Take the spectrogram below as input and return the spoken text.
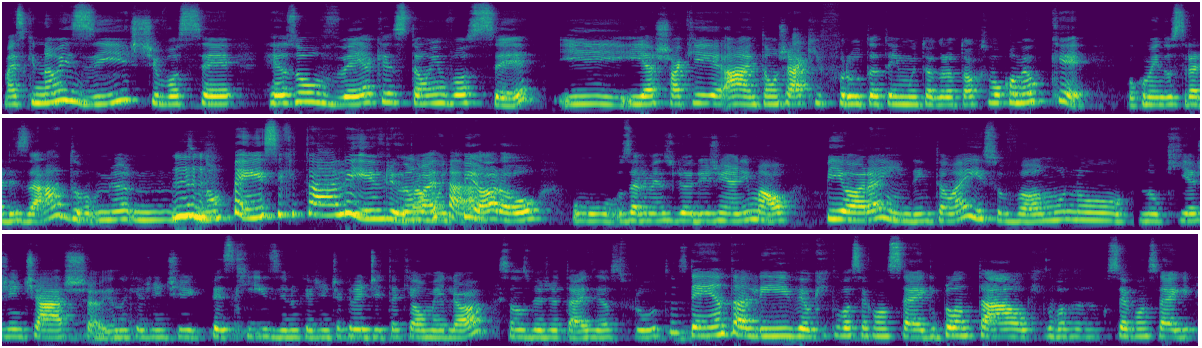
mas que não existe você resolver a questão em você e, e achar que, ah, então já que fruta tem muito agrotóxico, vou comer o quê? Vou comer industrializado? Meu- Não pense que tá livre, Não tá muito tá. pior. Ou o- os alimentos de origem animal, pior ainda. Então é isso, vamos no, no que a gente acha, e no que a gente pesquise, no que a gente acredita que é o melhor, que são os vegetais e as frutas. Tenta ali ver o que, que você consegue plantar, o que, que você consegue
